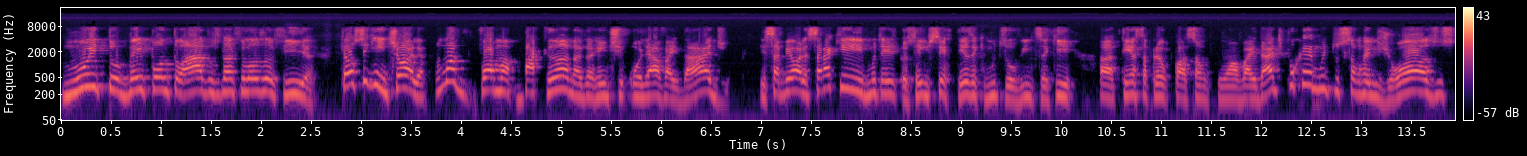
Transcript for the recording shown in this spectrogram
muito bem pontuados na filosofia. Que é o seguinte, olha, uma forma bacana da gente olhar a vaidade e saber, olha, será que muita eu tenho certeza que muitos ouvintes aqui ah, têm essa preocupação com a vaidade, porque muitos são religiosos,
